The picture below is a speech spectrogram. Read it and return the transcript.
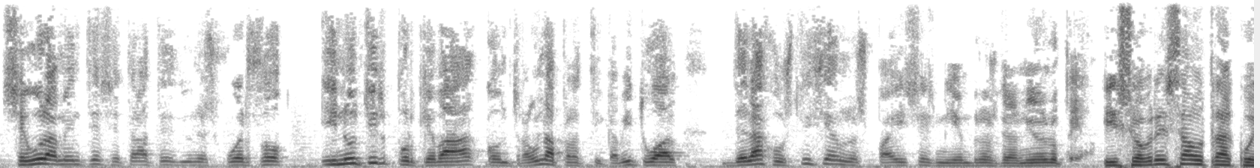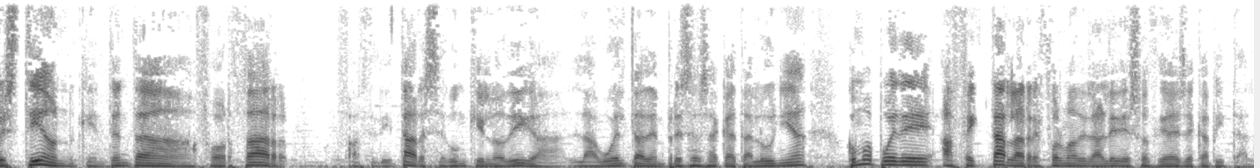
seguramente se trate de un esfuerzo inútil porque va contra una práctica habitual de la justicia en los países miembros de la Unión Europea. Y sobre esa otra cuestión que intenta forzar facilitar, según quien lo diga, la vuelta de empresas a Cataluña, ¿cómo puede afectar la reforma de la ley de sociedades de capital?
